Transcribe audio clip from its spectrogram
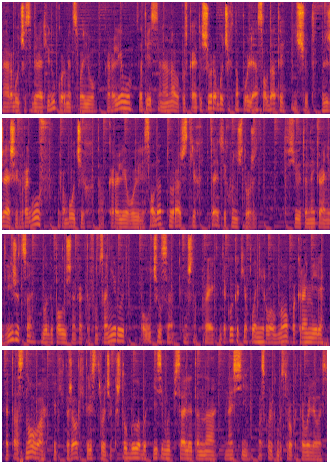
А рабочие собирают еду, кормят свою королеву. Соответственно, она выпускает еще рабочих на поле, а солдаты ищут ближайших врагов, рабочих, там, королеву или солдат вражеских, пытаются их уничтожить все это на экране движется, благополучно как-то функционирует. Получился, конечно, проект не такой, как я планировал, но, по крайней мере, это основа каких-то жалких три строчек. Что было бы, если мы писали это на, на C, насколько бы строк это вылилось?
